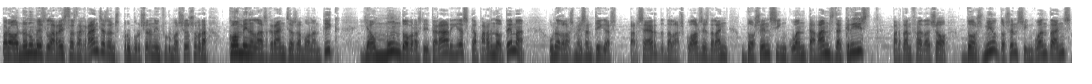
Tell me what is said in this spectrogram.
Però no només les restes de granges ens proporcionen informació sobre com eren les granges al món antic. Hi ha un munt d'obres literàries que parlen del tema. Una de les més antigues, per cert, de les quals és de l'any 250 abans de Crist, per tant fa d'això 2.250 anys,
